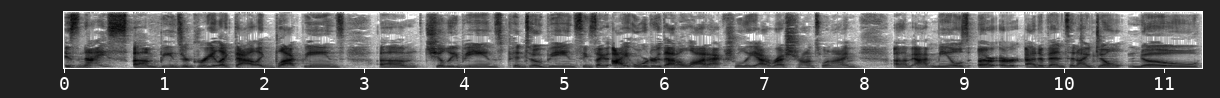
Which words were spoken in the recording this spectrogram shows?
is nice. Um, beans are great like that, like black beans, um, chili beans, pinto beans, things like that. I order that a lot actually at restaurants when I'm um, at meals or, or at events and I don't know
